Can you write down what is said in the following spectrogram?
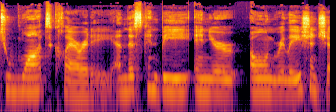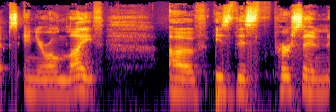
to want clarity. And this can be in your own relationships, in your own life of is this person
